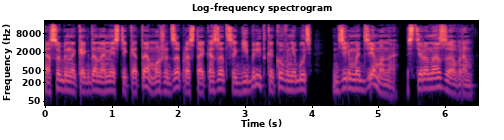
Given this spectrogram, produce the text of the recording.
Особенно, когда на месте кота может запросто оказаться гибрид какого-нибудь дерьмодемона с тиранозавром,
